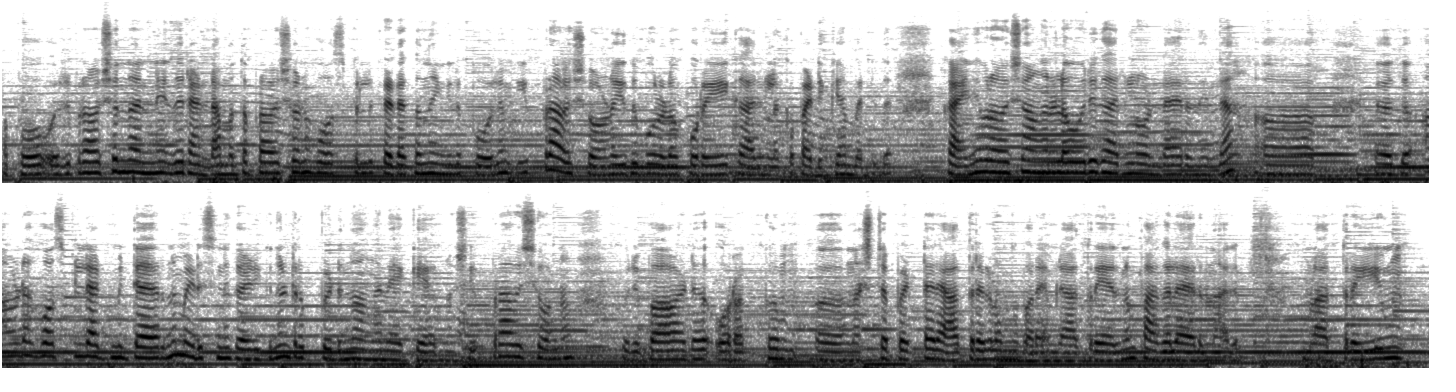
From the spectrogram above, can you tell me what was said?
അപ്പോൾ ഒരു പ്രാവശ്യം തന്നെ ഇത് രണ്ടാമത്തെ പ്രാവശ്യമാണ് ഹോസ്പിറ്റലിൽ കിടക്കുന്നതെങ്കിൽ പോലും ഇപ്രാവശ്യമാണ് ഇതുപോലുള്ള കുറേ കാര്യങ്ങളൊക്കെ പഠിക്കാൻ പറ്റിയത്. കഴിഞ്ഞ പ്രാവശ്യം അങ്ങനെയുള്ള ഒരു കാര്യങ്ങളും ഉണ്ടായിരുന്നില്ല. അവിടെ ഹോസ്പിറ്റലിൽ അഡ്മിറ്റ് ആയിരുന്നു മെഡിസിൻ കഴിക്കുന്നു ഡ്രിപ്പ് ഇടുന്നു അങ്ങനെയൊക്കെ ആയിരുന്നു. പക്ഷേ ഇപ്രാവശ്യമാണ് ഒരുപാട് ഉറക്കം നഷ്ടപ്പെട്ട രാത്രികളെന്ന് പറയാം. രാത്രിയായാലും പകലായിരുന്നാലും. നമ്മൾ അത്രയും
